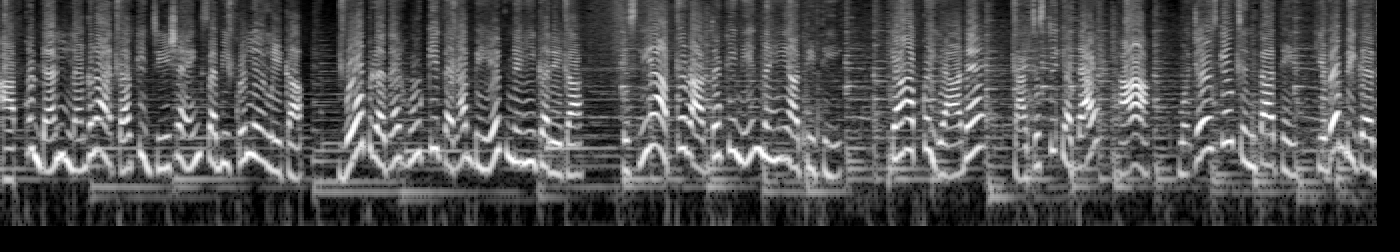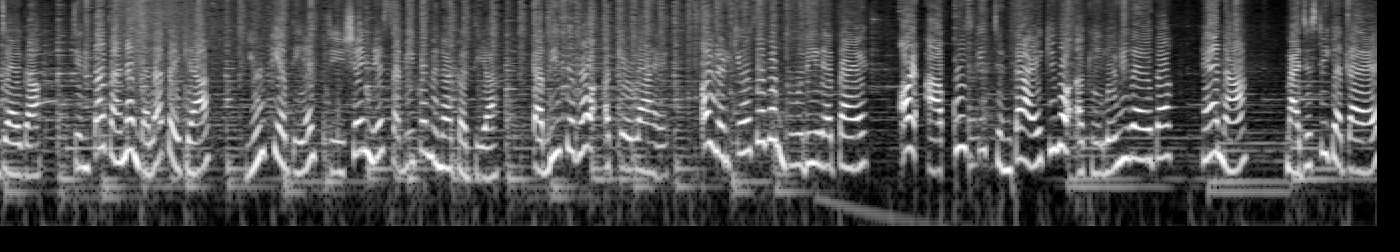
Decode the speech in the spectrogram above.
आपको डर लग रहा था कि जी शेंग सभी को ले लेगा। वो ब्रदर हु की तरह बिहेव नहीं करेगा। इसलिए आपको रातों की नींद नहीं आती थी। क्या आपको याद है? मैजेस्टी कहता है हाँ मुझे उसकी चिंता थी कि वह बिगड़ जाएगा। चिंता करना गलत है क्या? यू कहती है जीशन ने सभी को मना कर दिया। तभी से वो अकेला है। और लड़कियों से वो दूर ही रहता है और आपको उसकी चिंता है कि वो अकेले ही रहेगा, है ना? मैजेस्टी कहता है,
